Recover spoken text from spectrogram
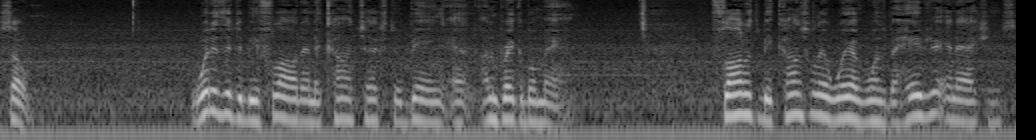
So, what is it to be flawed in the context of being an unbreakable man? Flawed is to be constantly aware of one's behavior and actions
